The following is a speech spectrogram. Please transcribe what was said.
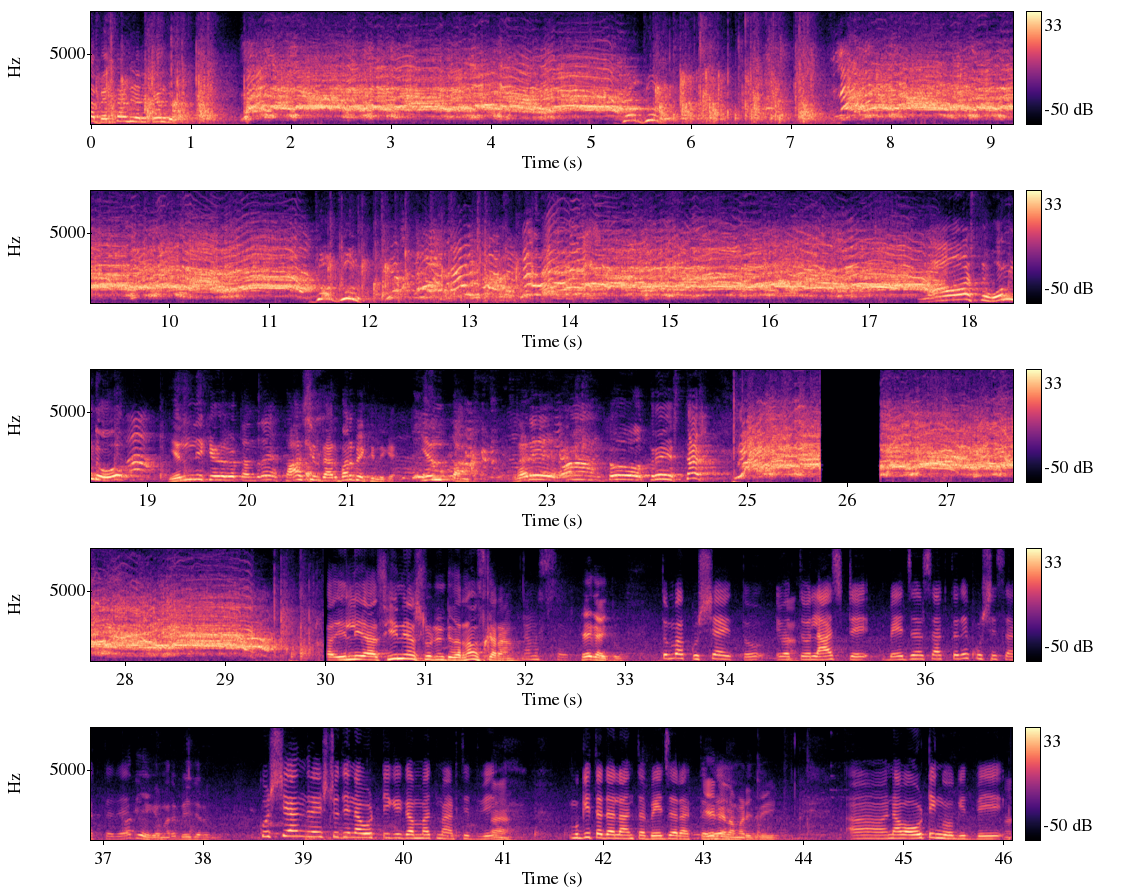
ಎಲ್ಲ ಬೆಳ್ತಾಂಡಿಯರು ಕೇಳಬೇಕು ಲಾಸ್ಟ್ ಒಂದು ಎಲ್ಲಿ ಕೇಳಬೇಕಂದ್ರೆ ತಹಶೀಲ್ದಾರ್ ಬರ್ಬೇಕು ಇಲ್ಲಿಗೆ ಎಂತ? Ready one two three start ಇಲ್ಲಿಯ ಸೀನಿಯರ್ ಸ್ಟೂಡೆಂಟ್ ಇದ್ದಾರೆ. ನಮಸ್ಕಾರ. ನಮಸ್ಕಾರ ಹೇಗಾಯ್ತು? ತುಂಬಾ ಖುಷಿ ಆಯ್ತು. ಇವತ್ತು ಲಾಸ್ಟ್ ಡೇ ಬೇಜಾರು ಸಾಕ್ತದೆ ಖುಷಿ ಸಾಕ್ತದೆ ಅದು ಹೇಗೆ ಮರೆ ಬೇಜಾರು? ಖುಷಿ ಅಂದ್ರೆ ಇಷ್ಟು ದಿನ ಒಟ್ಟಿಗೆ ಗಮ್ಮತ್ ಮಾಡ್ತಿದ್ವಿ. ಮುಗಿತದಲ್ಲ ಅಂತ ಬೇಜಾರಾಗ್ತದೆ ಏನೆಲ್ಲ ಮಾಡಿದ್ರಿ? ನಾವು ಔಟಿಂಗ್ ಹೋಗಿದ್ವಿ.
